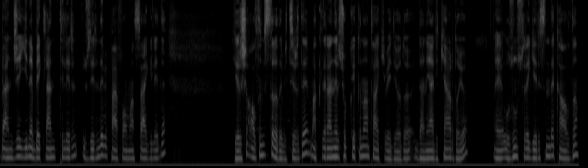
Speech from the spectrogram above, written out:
Bence yine beklentilerin üzerinde bir performans sergiledi. Yarışı 6. sırada bitirdi. McLaren'leri çok yakından takip ediyordu Daniel Ricciardo'yu. E, uzun süre gerisinde kaldı.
